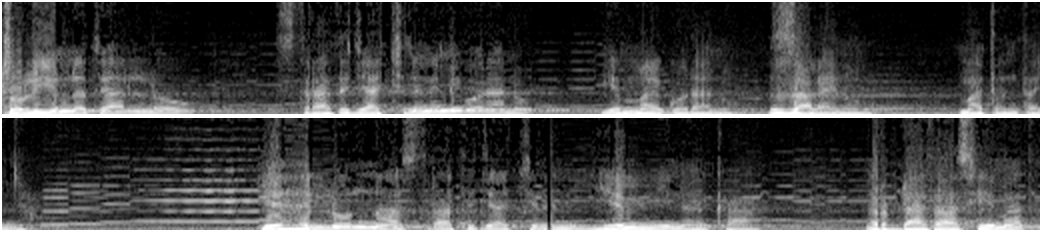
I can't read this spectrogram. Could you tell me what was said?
so ልዩነቱ ያለው ስትራቴጂያችንን የሚጎዳ ነው የማይጎዳ ነው። እዛ ላይ ነው ማጠንጠኛው። የህልውና ስትራቴጂያችንን የሚነካ እርዳታ ሲመጣ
